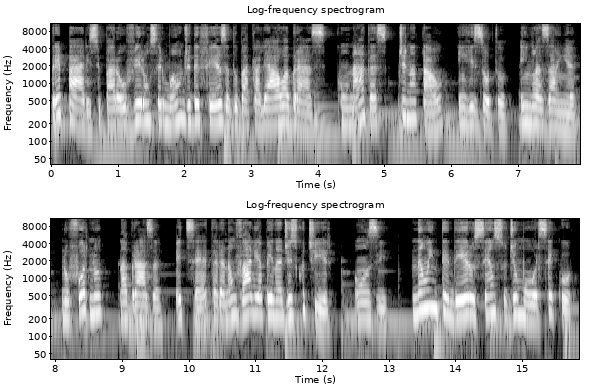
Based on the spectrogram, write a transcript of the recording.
prepare-se para ouvir um sermão de defesa do bacalhau à brás, com natas, de Natal, em risoto, em lasanha, no forno, na brasa, etc. Não vale a pena discutir. 11. Não entender o senso de humor seco.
